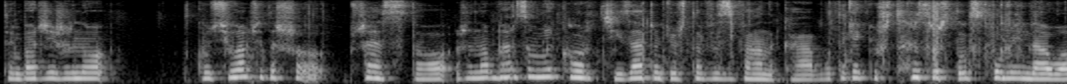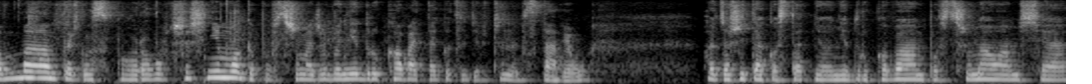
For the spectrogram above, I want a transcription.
Tym bardziej, że no skłóciłam się też o, przez to, że no bardzo mnie korci zacząć już te wyzwanka, bo tak jak już też zresztą wspominałam, mam tego sporo, bo przecież nie mogę powstrzymać, żeby nie drukować tego, co dziewczyny wstawią. Chociaż i tak ostatnio nie drukowałam, powstrzymałam się,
